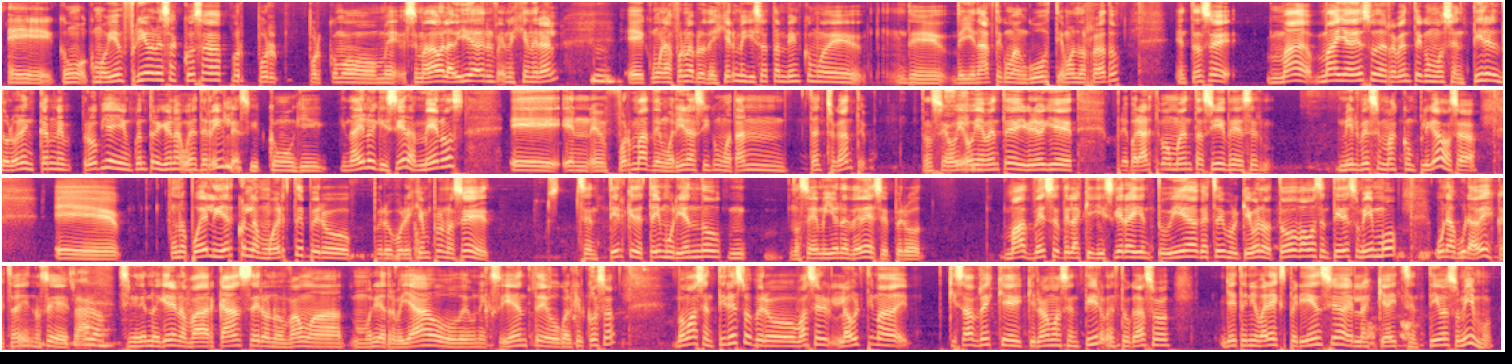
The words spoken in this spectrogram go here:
eh, como, como bien frío en esas cosas por, por, por como se me ha dado la vida en, en general. Mm. Eh, como una forma de protegerme, quizás también como de, de, de llenarte como angustia los ratos. Entonces, más, allá de eso, de repente como sentir el dolor en carne propia y encuentro que una weá terrible, así como que, nadie lo quisiera, menos eh, en, formas de morir así como tan, tan chocante. Entonces, obviamente yo creo que prepararte para un momento así debe ser mil veces más complicado, o sea, eh, uno puede lidiar con la muerte, pero, pero por ejemplo, no sé, sentir que te estáis muriendo, no sé, millones de veces, pero más veces de las que quisiera ahí en tu vida, ¿cachai? Porque bueno, todos vamos a sentir eso mismo una pura vez, ¿cachai? No sé, claro. si Dios no quiere nos va a dar cáncer o nos vamos a morir atropellados o de un accidente o cualquier cosa. Vamos a sentir eso, pero va a ser la última quizás vez que, lo vamos a sentir. En tu caso, ya he tenido varias experiencias en las que hay sentido eso mismo.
